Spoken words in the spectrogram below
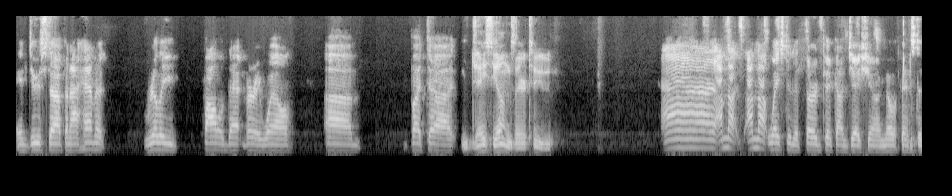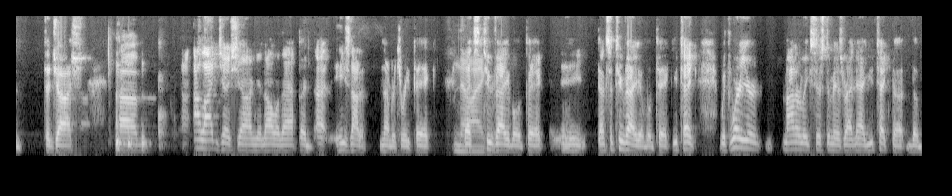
and do stuff. And I haven't really followed that very well. Um, but uh, Jace Jung's there too. uh, I'm not. I'm not wasting a third pick on Jace Jung. No offense to to Josh. Um, I- I like Jace Jung and all of that, but uh, he's not a number three pick. No, that's I too agree. valuable a pick. He- That's a too valuable pick. You take with where your minor league system is right now. You take the the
